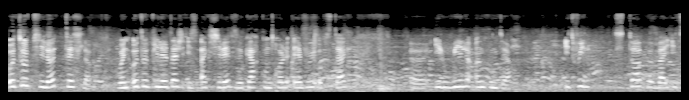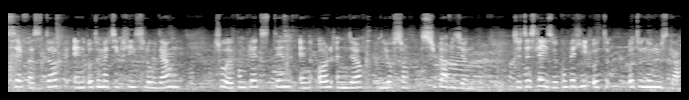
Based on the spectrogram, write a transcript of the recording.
Autopilot Tesla. When autopilotage is activated, the car controls every obstacle uh, it will encounter. It will stop by itself at stop and automatically slow down to a complete stand and all under your su- supervision. The Tesla is a completely auto- autonomous car.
